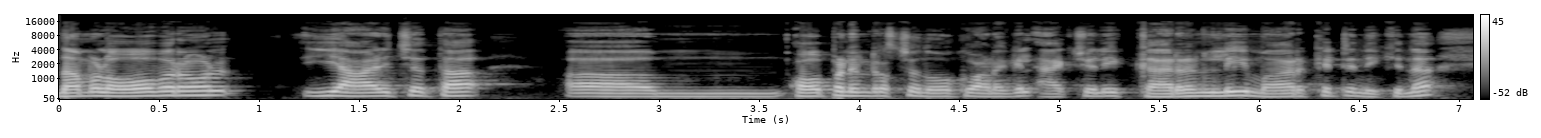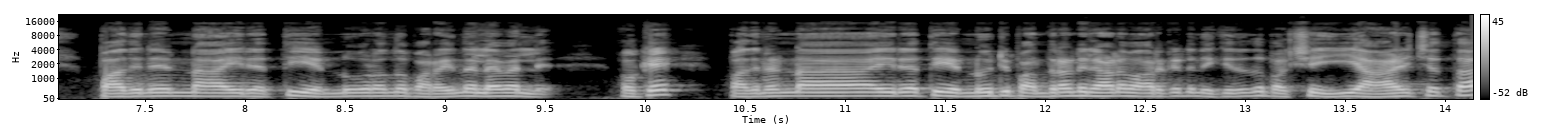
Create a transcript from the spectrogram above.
നമ്മൾ ഓവറോൾ ഈ ആഴ്ചത്തെ ഓപ്പൺ ഇൻട്രസ്റ്റ് നോക്കുവാണെങ്കിൽ ആക്ച്വലി കറന്റ്ലി മാർക്കറ്റ് നിൽക്കുന്ന പതിനെണ്ണായിരത്തി എണ്ണൂറ് എന്ന് പറയുന്ന ലെവലിൽ ഓക്കെ പതിനെണ്ണായിരത്തി എണ്ണൂറ്റി പന്ത്രണ്ടിലാണ് മാർക്കറ്റ് നിൽക്കുന്നത്. പക്ഷേ ഈ ആഴ്ചത്തെ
